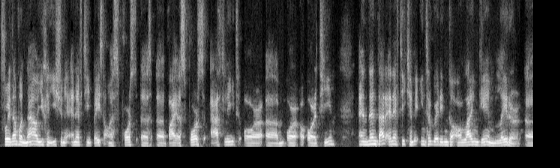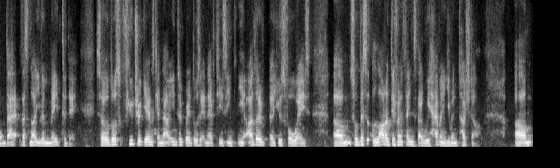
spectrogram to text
For example, now you can issue an NFT based on a sports uh, uh, by a sports athlete or um, or or a team, and then that NFT can be integrated into online game later. Um, that that's not even made today. So those future games can now integrate those NFTs in, in other uh, useful ways. Um, so there's a lot of different things that we haven't even touched on. Um,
